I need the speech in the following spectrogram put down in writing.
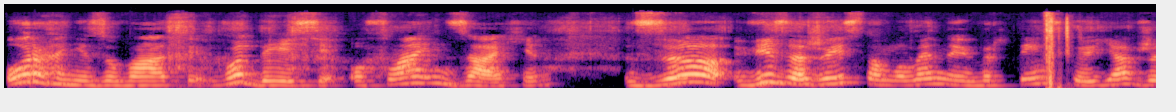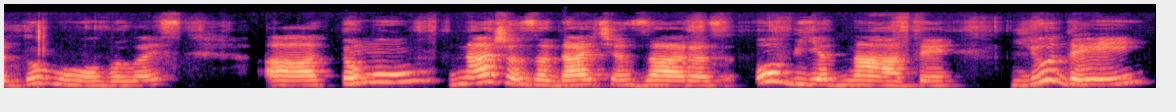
організувати в Одесі офлайн захід з візажистом Оленою Вертинською. Я вже домовилась. Тому наша задача зараз об'єднати людей.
